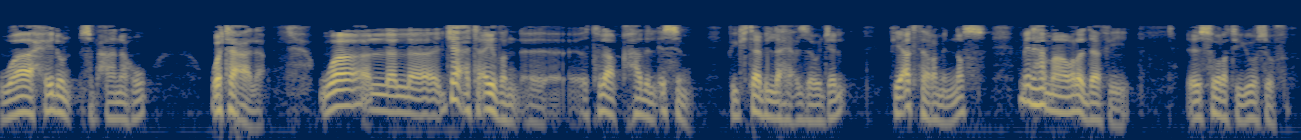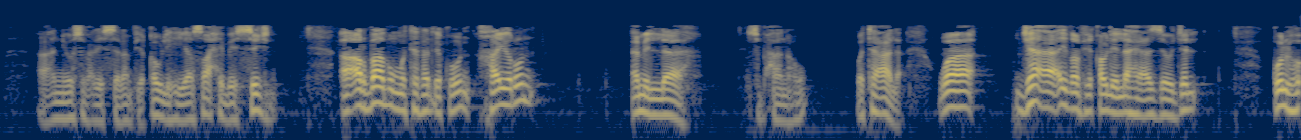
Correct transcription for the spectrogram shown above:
واحد سبحانه وتعالى. وجاءت أيضا آه، إطلاق هذا الاسم في كتاب الله عز وجل في أكثر من نص منها ما ورد في سورة يوسف عن يوسف عليه السلام في قوله يا صاحب السجن أأرباب متفرقون خير أم الله سبحانه وتعالى؟ وجاء أيضا في قول الله عز وجل قل,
